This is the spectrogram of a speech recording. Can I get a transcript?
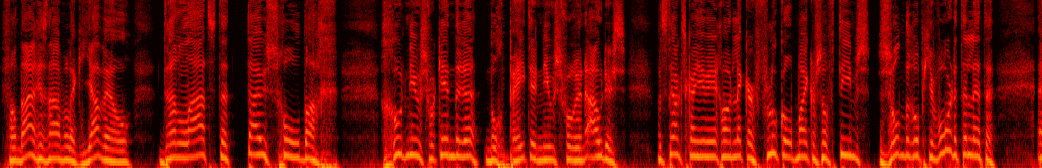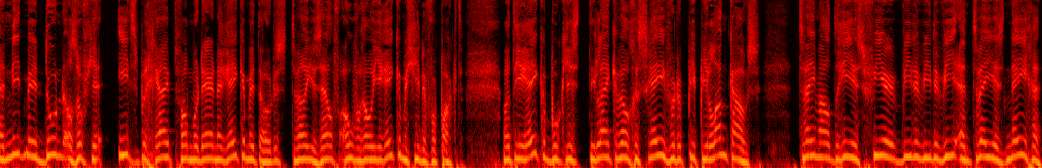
Vandaag is namelijk, jawel, de laatste thuisschooldag. Goed nieuws voor kinderen, nog beter nieuws voor hun ouders. Want straks kan je weer gewoon lekker vloeken op Microsoft Teams zonder op je woorden te letten. En niet meer doen alsof je iets begrijpt van moderne rekenmethodes, terwijl je zelf overal je rekenmachine verpakt. Want die rekenboekjes die lijken wel geschreven door Pipi Langkous. 2 maal 3 is 4, wie de wie de wie en 2 is 9.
